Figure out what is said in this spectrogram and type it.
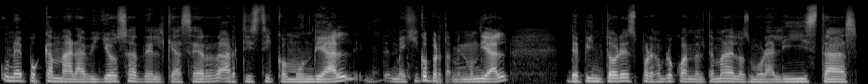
una época maravillosa del quehacer artístico mundial, en México, pero también mundial, de pintores, por ejemplo, cuando el tema de los muralistas,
